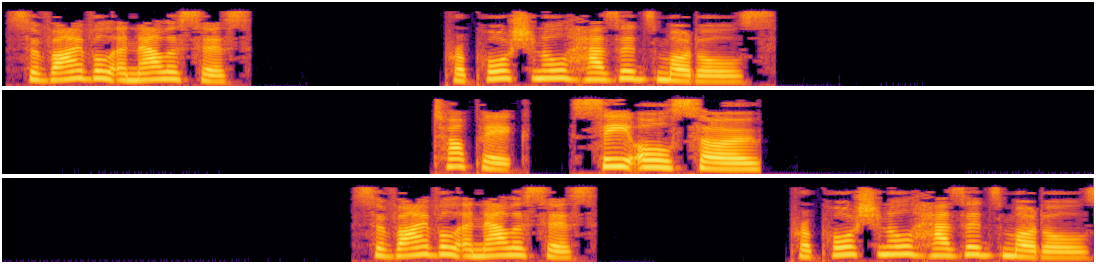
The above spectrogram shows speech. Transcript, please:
Survival analysis Proportional hazards models Topic. See also Survival analysis Proportional hazards models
